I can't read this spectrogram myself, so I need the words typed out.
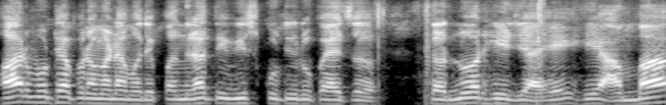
फार मोठ्या प्रमाणामध्ये पंधरा ते वीस कोटी रुपयाचं टर्नओव्हर हे जे आहे हे आंबा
